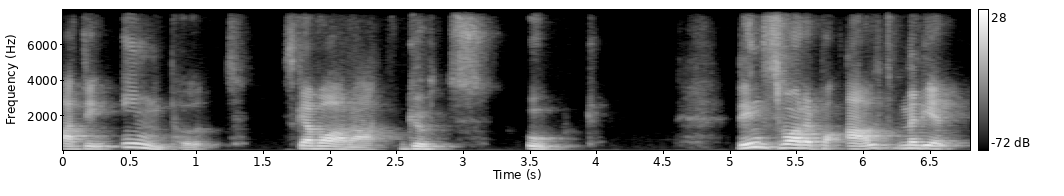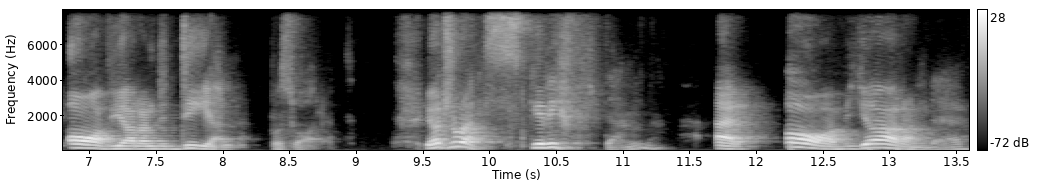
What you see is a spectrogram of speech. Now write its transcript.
att din input ska vara Guds ord. Det är inte svaret på allt, men det är en avgörande del på svaret. Jag tror att skriften är avgörande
